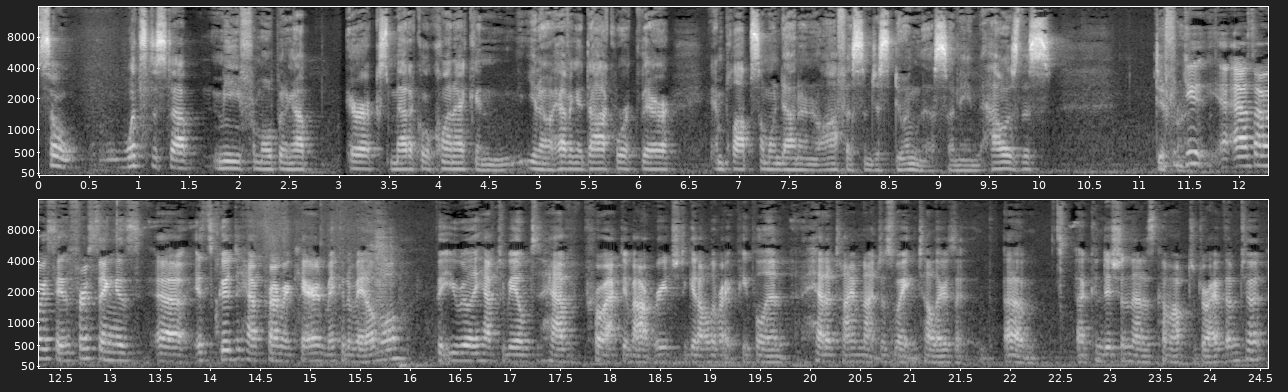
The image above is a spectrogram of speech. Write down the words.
So, what's to stop me from opening up Eric's medical clinic and you know having a doc work there and plop someone down in an office and just doing this? I mean, how is this different? Do, as I always say, the first thing is uh, it's good to have primary care and make it available, but you really have to be able to have proactive outreach to get all the right people in ahead of time, not just wait until there's a, um, a condition that has come up to drive them to it.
